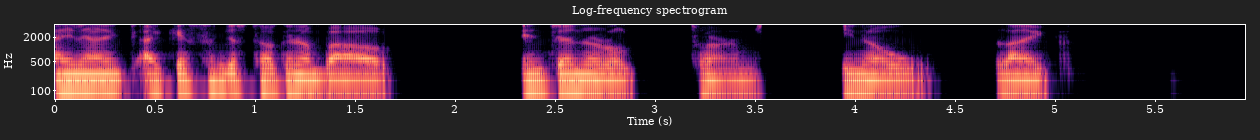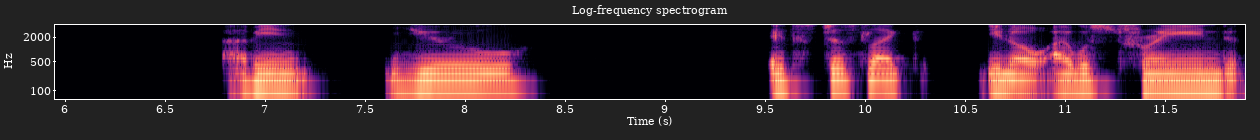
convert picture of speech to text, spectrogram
and I, I guess I'm just talking about in general terms, you know, like, I mean, you, it's just like, you know, I was trained,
